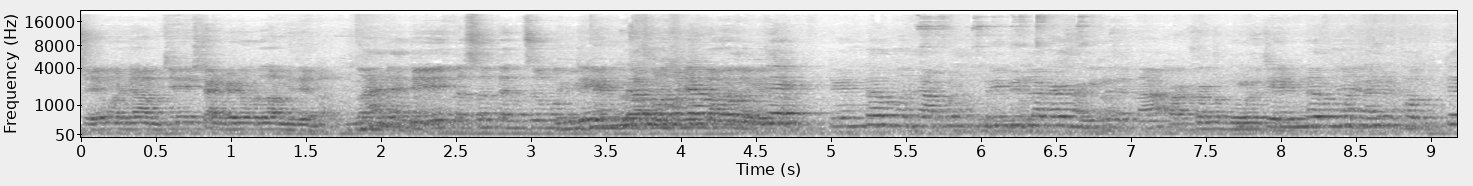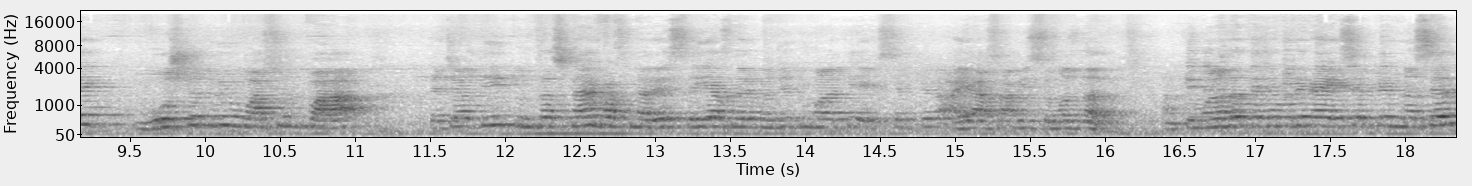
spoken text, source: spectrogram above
ते म्हणजे आमचे स्टँडर्ड वर आम्ही देणार नाही, नाही. ते तसं त्यांचं मग ते टेंडरमध्ये करावं लागेल प्रत्येक टेंडरमध्ये आपण प्री बिडला काय सांगितलं काकांना त्यांना बोलायचं. टेंडरमध्ये प्रत्येक गोष्ट तुम्ही वाचून पहा त्याच्यावरती तुमचा स्टॅम्प असणार आहे सही असणार आहे म्हणजे तुम्हाला ती एक्सेप्टेड आहे असं आम्ही समजणार आणि तुम्हाला जर त्याच्यामध्ये काय एक्सेप्टेड नसेल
